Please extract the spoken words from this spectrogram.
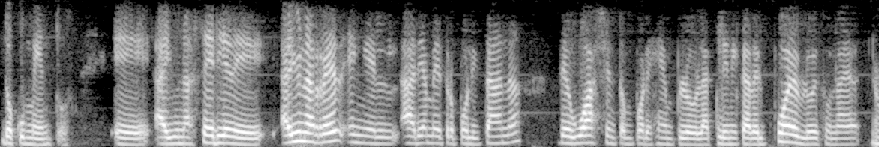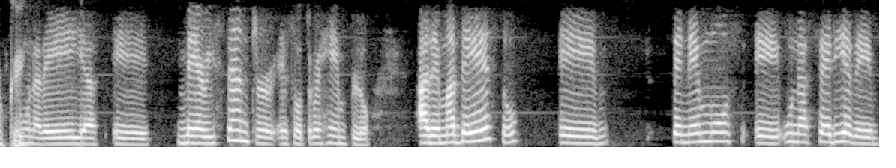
documentos. Eh, hay una serie de, hay una red en el área metropolitana de Washington, por ejemplo, la Clínica del Pueblo es una, una de ellas, eh, Mary Center es otro ejemplo. Además de eso, tenemos una serie de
